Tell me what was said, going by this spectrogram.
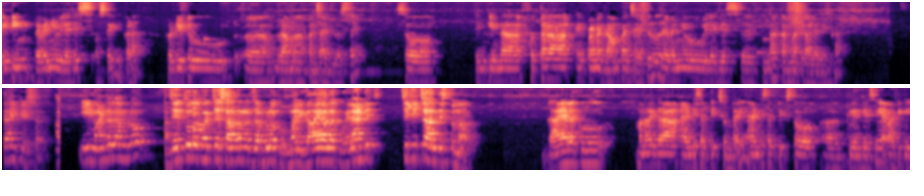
ఎయిటీన్ రెవెన్యూ విలేజెస్ వస్తాయి. ఇక్కడ ట్వంటీ టూ గ్రామ పంచాయతీలు వస్తాయి. సో దీని కింద కొత్తగా ఏర్పడిన గ్రామ పంచాయతీలు రెవెన్యూ విలేజెస్ కింద కన్వర్ట్ కాలేదు ఇంకా. Thank you sir. ఈ మండలంలో జంతువులకు వచ్చే సాధారణ జబ్బులకు మరి గాయాలకు ఎలాంటి చికిత్స అందిస్తున్నారు? గాయాలకు మన దగ్గర యాంటీసెప్టిక్స్ ఉంటాయి. యాంటీసెప్టిక్స్తో క్లీన్ చేసి వాటికి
